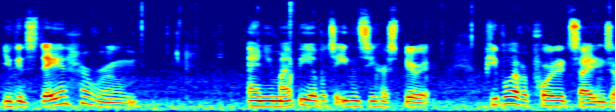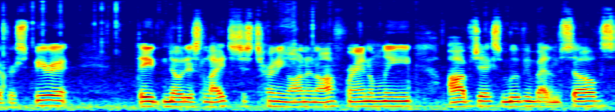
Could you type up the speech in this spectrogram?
you can stay in her room, and you might be able to even see her spirit. People have reported sightings of her spirit. They've noticed lights just turning on and off randomly, objects moving by themselves.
